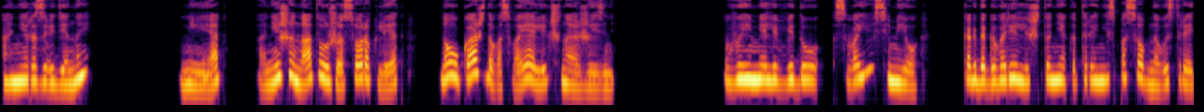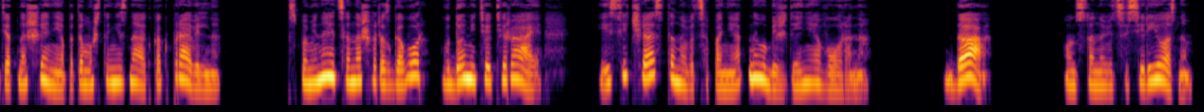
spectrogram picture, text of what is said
Они разведены? Нет, они женаты уже 40 лет, но у каждого своя личная жизнь. Вы имели в виду свою семью, когда говорили, что некоторые не способны выстроить отношения, потому что не знают, как правильно. Вспоминается наш разговор в доме тети Раи, и сейчас становятся понятны убеждения ворона. Да. Он становится серьезным,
